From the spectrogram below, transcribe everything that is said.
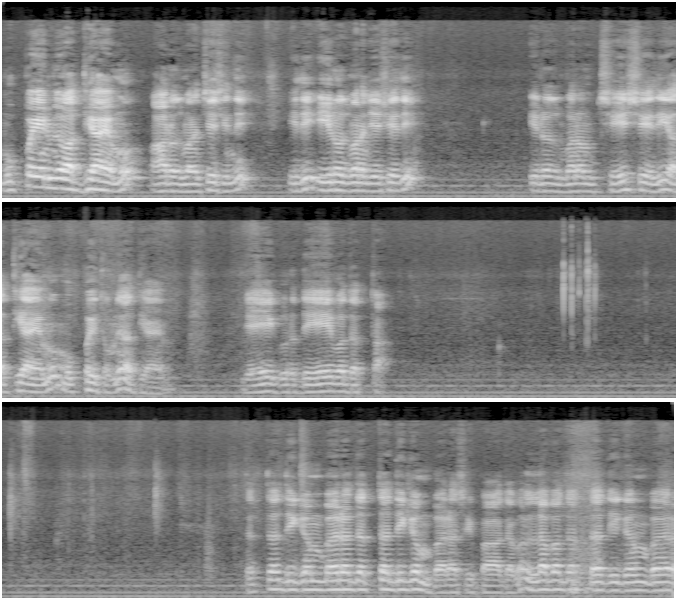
ముప్పై ఎనిమిదో అధ్యాయము. ఆ రోజు మనం చేసింది ఇది ఈరోజు మనం చేసేది ఈరోజు మనం చేసేది అధ్యాయము ముప్పై తొమ్మిది అధ్యాయం జయ గురుదేవ దత్త దత్త దిగంబర దత్త దిగంబర శ్రీపాద వల్లభ దత్త దిగంబర.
